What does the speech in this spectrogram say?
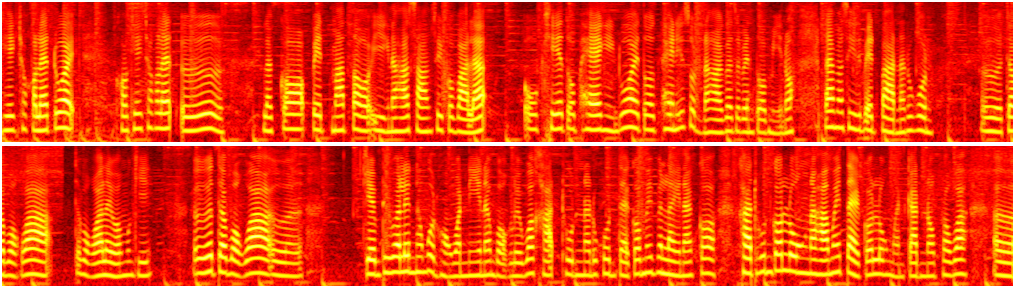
เค้กช็อกโกแลตด้วยขอเค้กช็อกโกแลตเออ แล้วก็เป็ดมาต่ออีกนะคะ 30 กว่าบาทแล้วโอเค ตัวแพงอีกด้วยตัวแพงที่สุดนะคะ ก็จะเป็นตัวหมีเนาะได้มา 41 บาทนะทุกคนเออจะบอกว่าจะบอกว่าอะไรวะเมื่อกี้เออจะบอกว่าเออ เกมที่ว่าเล่นทั้งหมดของวันนี้นะบอกเลยว่าขาดทุนนะทุกคนแต่ก็ไม่เป็นไรนะก็ขาดทุนก็ลงนะคะ ไม่แตกก็ลงเหมือนกันเนาะเพราะว่าเออ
